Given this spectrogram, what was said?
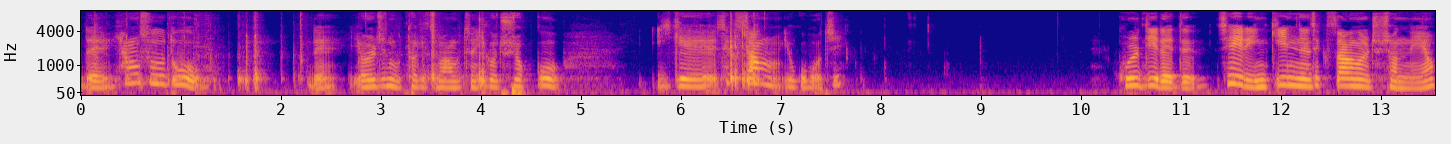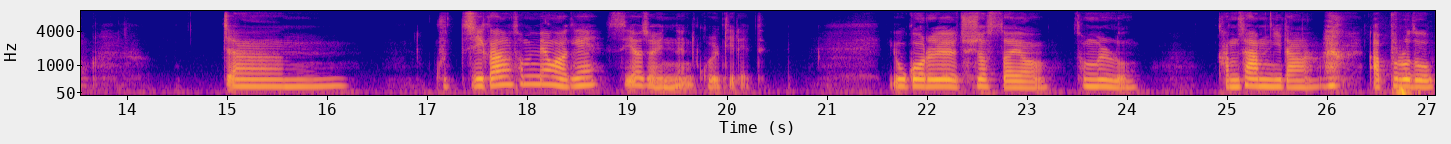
네, 향수도 네 열지는 못하겠지만 아무튼 이거 주셨고 이게 색상 요거 뭐지? 골디 레드 제일 인기 있는 색상을 주셨네요. 짠. 구찌가 선명하게 쓰여져 있는 골디 레드. 요거를 주셨어요. 선물로. 감사합니다. 앞으로도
